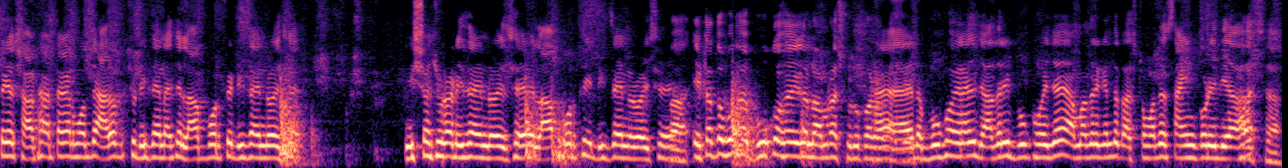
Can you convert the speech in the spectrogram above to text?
থেকে ষাট হাজার টাকার মধ্যে আরও কিছু ডিজাইন আছে। লাভ বরফি ডিজাইন রয়েছে। কৃষ্ণচূড়া ডিজাইন রয়েছে। লাভ বরফি ডিজাইন রয়েছে। এটা তো বোধহয় বুকও হয়ে গেল আমরা শুরু করার হ্যাঁ এটা বুক হয়ে গেছে। যাদেরই বুক হয়ে যায় আমাদের কিন্তু কাস্টমারদের সাইন করে দেওয়া হয়। আচ্ছা।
